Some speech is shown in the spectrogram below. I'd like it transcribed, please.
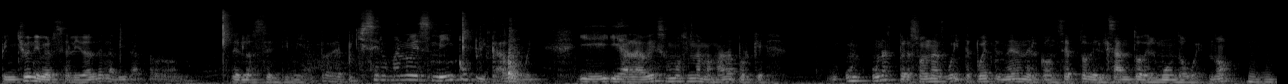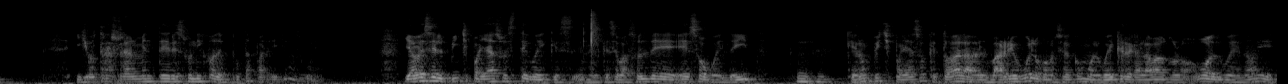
Pinche universalidad de la vida, cabrón. De los sentimientos. El pinche ser humano es bien complicado, güey. Y, y a la vez somos una mamada porque un- unas personas, güey, te pueden tener en el concepto del santo del mundo, güey, ¿no? Y otras realmente eres un hijo de puta para ellos, güey. Ya ves el pinche payaso este, güey, que es en el que se basó el de eso, güey, el de It. Que era un pinche payaso que todo el barrio, güey, lo conocía como el güey que regalaba globos, güey, ¿no? Y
